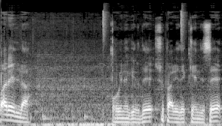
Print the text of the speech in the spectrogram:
Barella oyuna girdi. Süper yedek kendisi.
